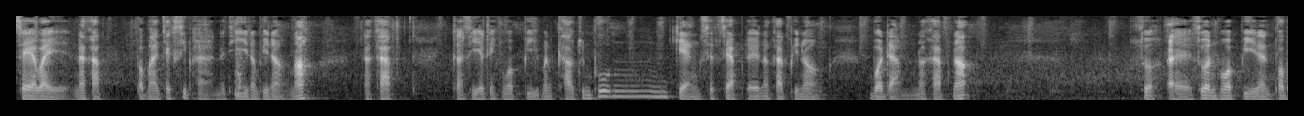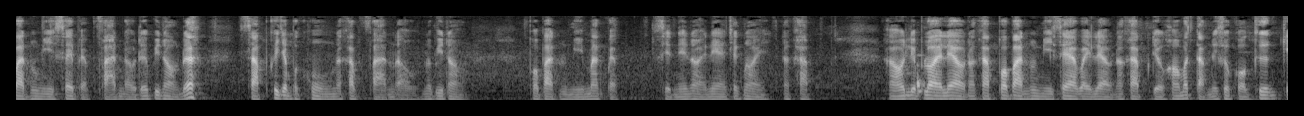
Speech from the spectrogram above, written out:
แซ่ไว้นะครับ ประมาณจักสิบห้านาทีนะพี่น้องเนาะนะครับกระสีเห็นหัวปีมันขาวจนพุ่นแกงแซ่บๆเลยนะครับ พี่น้องบัวดำนะครับเนาะส่วนเออส่วนหัวปีนั่นพ่อบ้านตรงนี้ใส่แบบฝานเอาเด้อพี่น้องเด้อสับคือจังบักฮุงนะครับ ฝานเอานะพี่น้องพ่อบ้านตรงนี้มากแบบเส้นน้อยๆแน่จักหน่อยนะครับ เอาเรียบร้อยแล้วนะครับพ่อบ้านคุณมีแซ่ไว้แล้วนะครับ เดี๋ยวเขามาตำในส่วนของเครื่องแก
